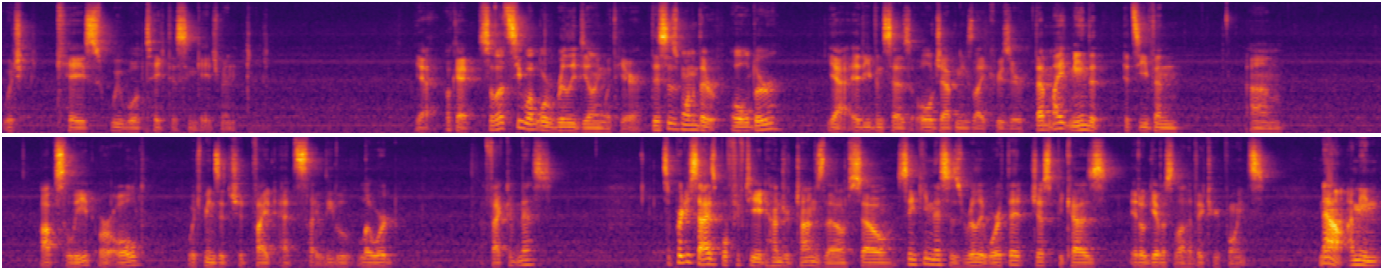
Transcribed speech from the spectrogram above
which case we will take this engagement. Yeah, okay, so let's see what we're really dealing with here. This is one of their older, yeah, it even says old Japanese light cruiser. That might mean that it's even um, obsolete or old, which means it should fight at slightly lowered effectiveness. It's a pretty sizable 5,800 tons though, so sinking this is really worth it just because it'll give us a lot of victory points. Now, I mean,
